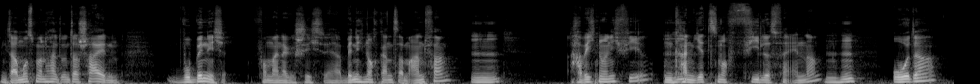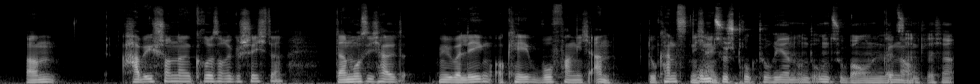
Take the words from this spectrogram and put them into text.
Und da muss man halt unterscheiden. Wo bin ich von meiner Geschichte her? Bin ich noch ganz am Anfang? Habe ich noch nicht viel und kann jetzt noch vieles verändern? Oder ähm, habe ich schon eine größere Geschichte? Dann muss ich halt mir überlegen, okay, wo fange ich an? Du kannst nicht Umzustrukturieren und umzubauen Genau. letztendlich, ja.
